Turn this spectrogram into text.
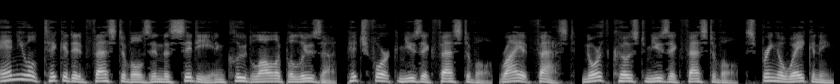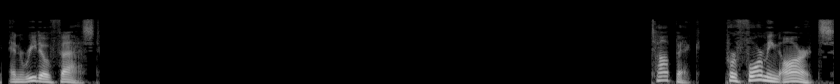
Annual ticketed festivals in the city include Lollapalooza, Pitchfork Music Festival, Riot Fest, North Coast Music Festival, Spring Awakening, and Rito Fest. Performing arts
